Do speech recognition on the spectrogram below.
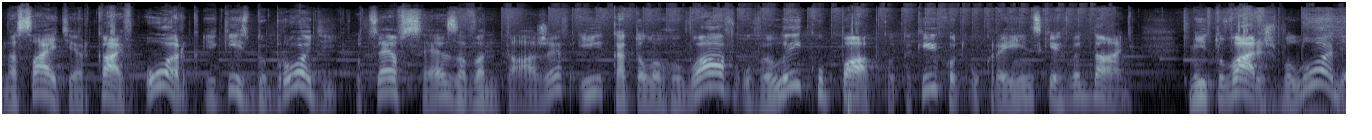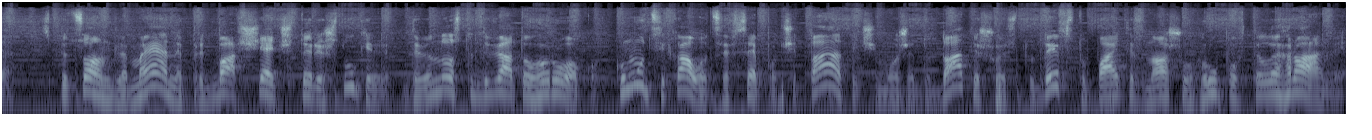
На сайті Archive.org якийсь добродій оце все завантажив і каталогував у велику папку таких от українських видань. Мій товариш Володя спецом для мене придбав ще 4 штуки 99-го року. Кому цікаво це все почитати чи може додати щось туди, вступайте в нашу групу в Телеграмі.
